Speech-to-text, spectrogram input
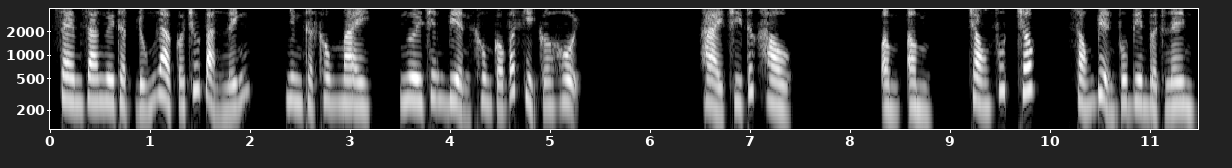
Xem ra ngươi thật đúng là có chút bản lĩnh, nhưng thật không may, ngươi trên biển không có bất kỳ cơ hội. Hải chi tức hầu. ầm ầm, trong phút chốc, sóng biển vô biên bật lên,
